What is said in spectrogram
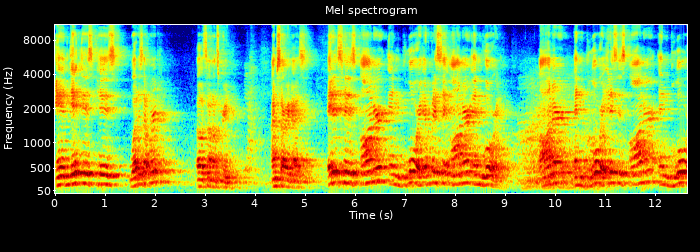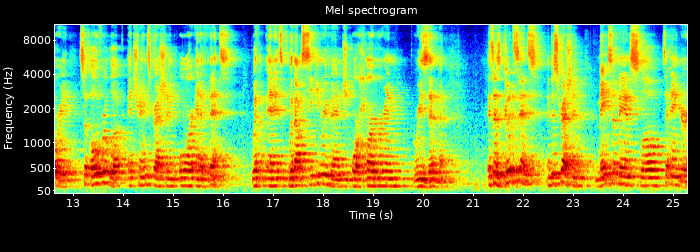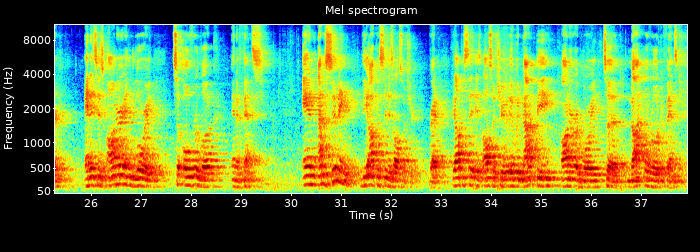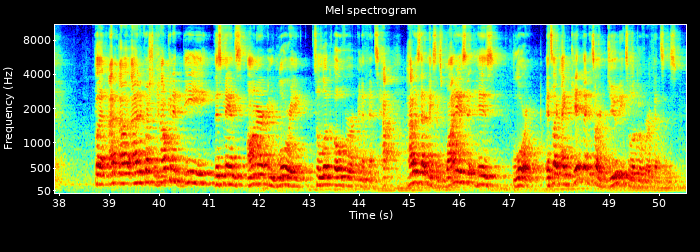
And it is his, what is that word? Oh, it's not on screen. Yeah. I'm sorry, guys. It is his honor and glory. Everybody say honor and glory. Honor, honor and glory. It is his honor and glory to overlook a transgression or an offense, with, and it's without seeking revenge or harboring resentment. It says, Good sense and discretion makes a man slow to anger, and it's his honor and glory to overlook an offense. And I'm assuming the opposite is also true, right? The opposite is also true. It would not be honor or glory to not overlook offense. But I, I, I had a question how can it be this man's honor and glory to look over an offense? How, how does that make sense? Why is it his glory? It's like, I get that it's our duty to look over offenses,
